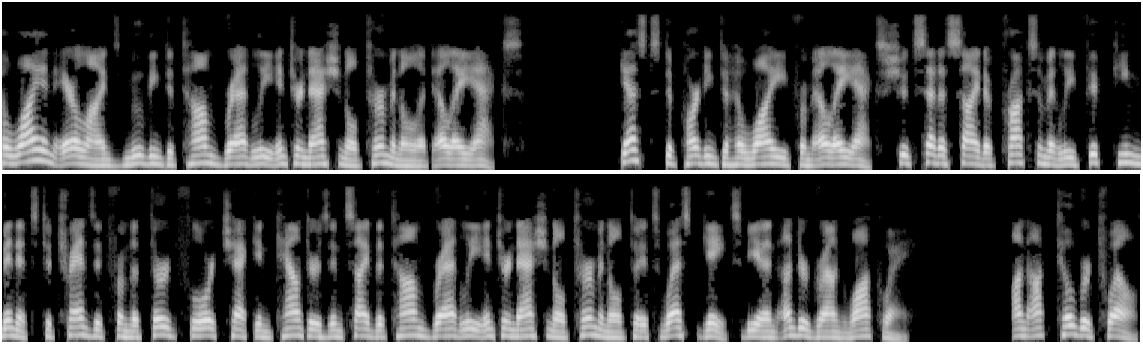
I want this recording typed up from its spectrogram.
Hawaiian Airlines moving to Tom Bradley International Terminal at LAX. Guests departing to Hawaii from LAX should set aside approximately 15 minutes to transit from the third-floor check-in counters inside the Tom Bradley International Terminal to its west gates via an underground walkway. On October 12,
